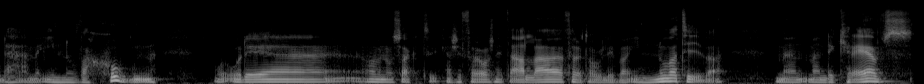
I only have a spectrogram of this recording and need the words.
det här med innovation. Och, det har vi nog sagt kanske i förra avsnittet. Alla företag vill vara innovativa. Men, men det krävs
